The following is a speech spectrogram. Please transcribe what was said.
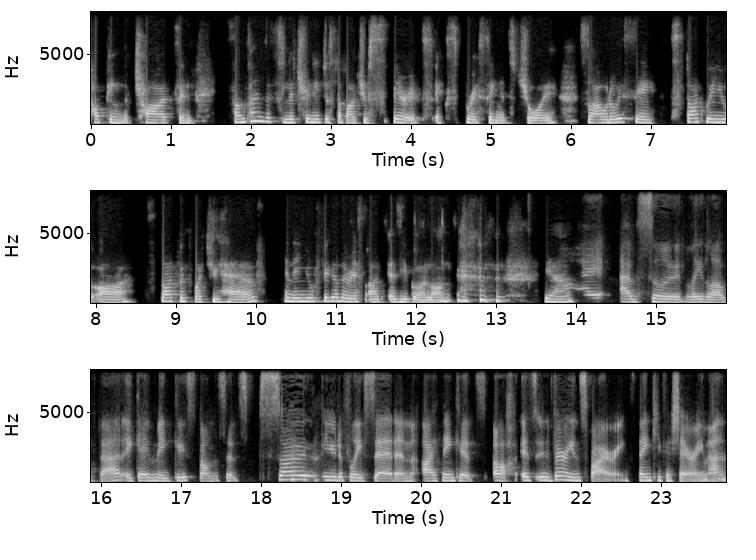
topping the charts and sometimes it's literally just about your spirit expressing its joy. So i would always say start where you are start with what you have and then you'll figure the rest out as you go along. Yeah. I absolutely love that. It gave me goosebumps. It's so beautifully said and i think it's oh it's very inspiring. Thank you for sharing that.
